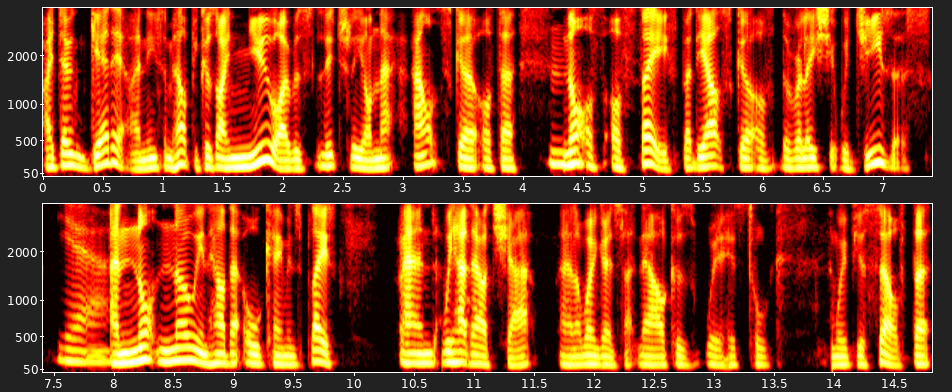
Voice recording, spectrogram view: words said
I don't get it. I need some help because I knew I was literally on that outskirt of the, mm. not of, of faith, but the outskirt of the relationship with Jesus. Yeah. And not knowing how that all came into place. And we had our chat, and I won't go into that now because we're here to talk with yourself. But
